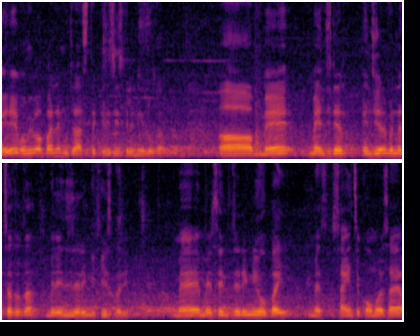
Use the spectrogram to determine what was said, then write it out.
मेरे मम्मी पापा ने मुझे आज तक किसी चीज़ के लिए नहीं रोका। मैं मैं इंजीनियर इंजीनियर बनना चाहता था मेरी इंजीनियरिंग की फ़ीस भरी। मैं मेरे से इंजीनियरिंग नहीं हो पाई मैं साइंस से कॉमर्स आया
